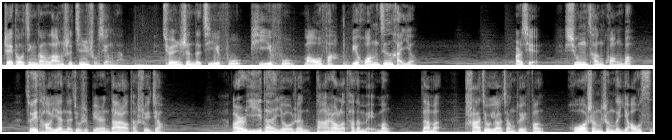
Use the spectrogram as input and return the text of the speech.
这头金刚狼是金属性的，全身的肌肤、皮肤、毛发比黄金还硬，而且凶残狂暴。最讨厌的就是别人打扰他睡觉，而一旦有人打扰了他的美梦，那么。他就要将对方活生生的咬死。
